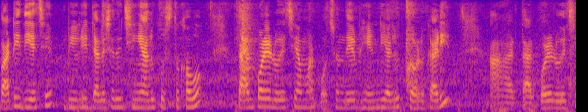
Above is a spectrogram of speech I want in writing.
বাটি দিয়েছে। বিউলির ডালের সাথে ঝিঙে আলু পোস্ত খাব। তারপরে রয়েছে আমার পছন্দের ভেন্ডি আলুর তরকারি। আর তারপরে রয়েছে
